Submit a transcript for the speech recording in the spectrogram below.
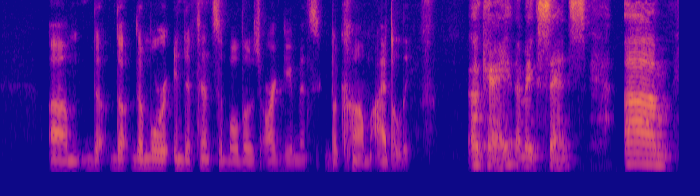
um, the, the, the more indefensible those arguments become, I believe. Okay, that makes sense. Um,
